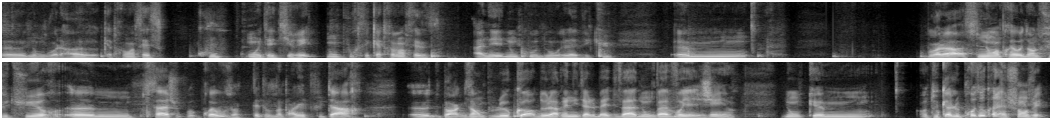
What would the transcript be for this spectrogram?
Euh, donc voilà, euh, 96 coups ont été tirés donc pour ces 96 années donc, dont elle a vécu. Euh, voilà, sinon après dans le futur, euh, ça je pourrais vous peut-être vous en parler plus tard. Euh, par exemple, le corps de la reine Elisabeth va donc va voyager. hein. Donc euh, en tout cas, le protocole a changé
